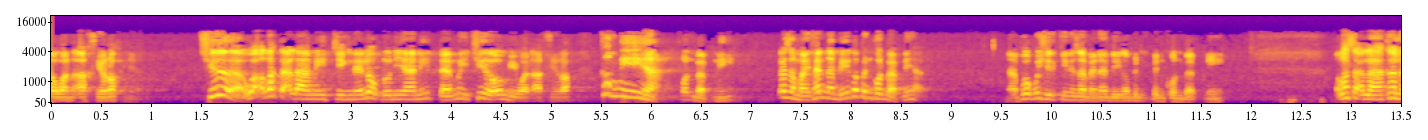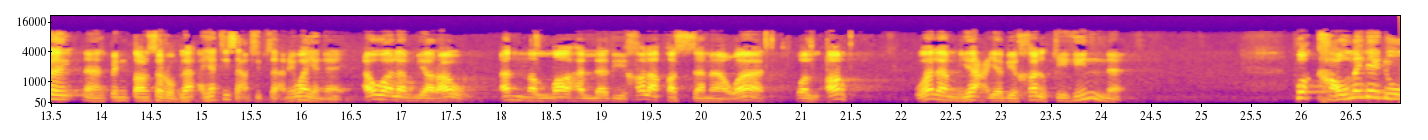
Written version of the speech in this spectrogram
ตะวันอาคิรอเนี่ยเชื่อว่าอัลลอฮฺตะลามีจริงในโลกดุนยานี้ แต่ไม่เชื่อว่ามีวันอาคิรอก็มีอะคนแบบนี้ ก็สมัยท่านนบีก็เป็นคนแบบนี้นะพวกผู้ชิริกินในสมัยนบีก็เป็นเป็นคนแบบนี้อัลลอฮฺตะลาก็เลยนะเป็นตอนสรุปแล้วอายัดที่สามสิบสามนี่ว่ายังไงอาวลัมยาเราอันนัลลอฮฺ الذي خلق السماوات والأرض ولم يعي بخلقهن พวกเขาไม่ได้ดู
